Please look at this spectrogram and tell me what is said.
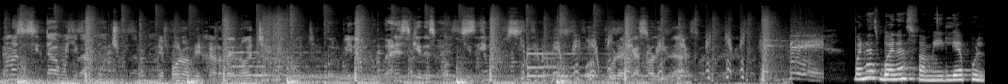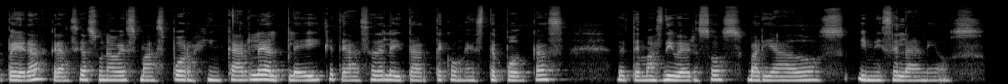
No necesitamos llevar mucho. Es bueno viajar de noche, dormir en lugares que desconocemos, por pura casualidad. Buenas, buenas familia pulpera. Gracias una vez más por hincarle al play que te hace deleitarte con este podcast de temas diversos, variados y misceláneos.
